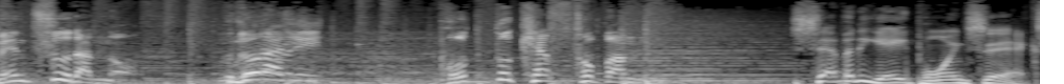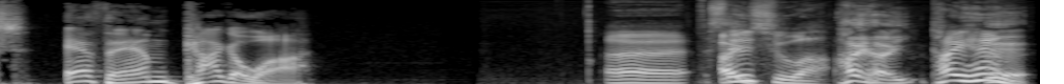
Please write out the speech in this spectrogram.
メンツー団のウドラジポッドキャスト版。78.6 FM Kagawa. えー先週ははい。はい大変、え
